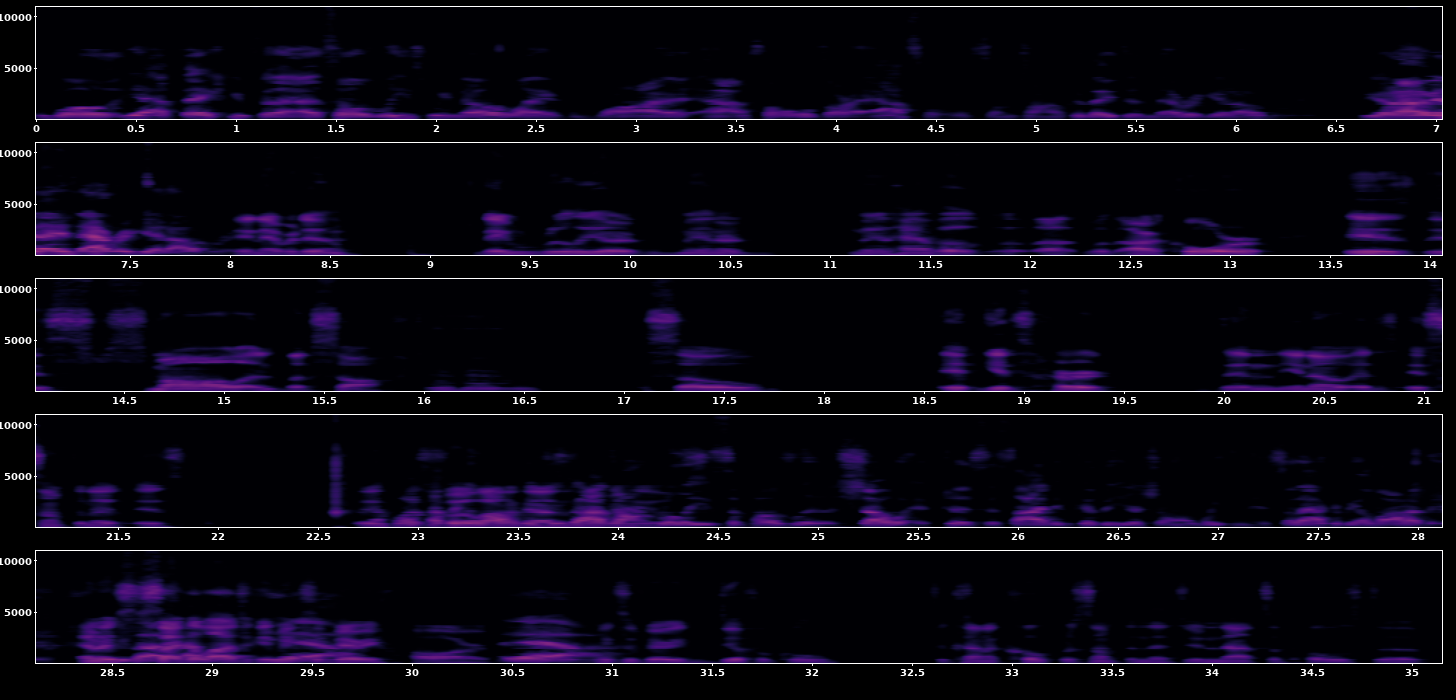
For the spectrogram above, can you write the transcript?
Well, yeah, thank you for that. So at least we know like why assholes are assholes sometimes because they just never get over it. You know what I mean? They never get over it. They never do. They really are. Men are. Men have a. a, a our core is is small and but soft. hmm So it gets hurt. Then you know it's it's something that is. It, And plus, I think a lot of it, you guys aren't really supposed to show it to society because then you're showing weakness. So that could be a lot of it. And it's it to- psychologically it makes yeah. it very hard. Yeah. makes it very difficult to kind of cope with something that you're not supposed to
